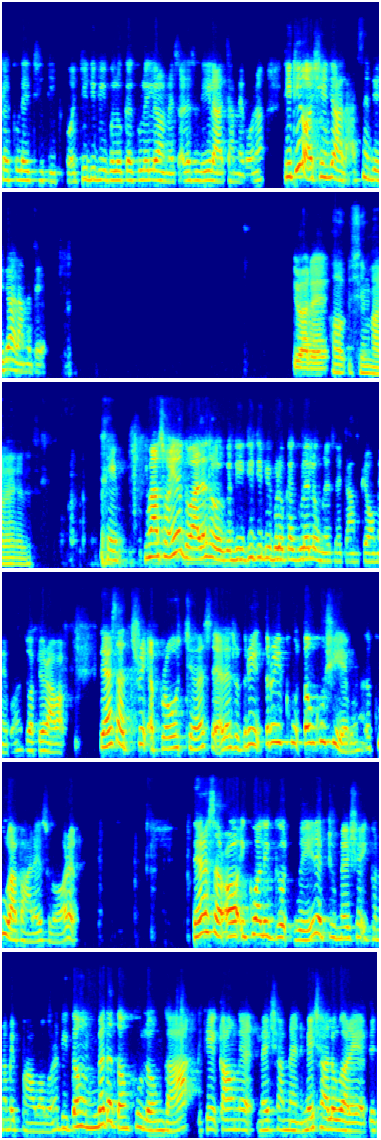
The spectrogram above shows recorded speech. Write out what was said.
calculate GDP ပေါ့ GDP ဘယ်လို calculate လုပ်ရမလဲဆိုတော့အဲ့ဒါလေးလာကြမယ်ပေါ့နော်ဒီထိတော့ရှင်းကြလားအဆင်ပြေကြလားမသိဘူးပြောရတယ်ဟုတ်ရှင်းပါလေ Okay ဒီမှာဆိုရင်သူကလည်းဆိုဒီ GDP ဘယ်လို calculate လုပ်မလဲဆိုတဲ့အကြောင်းပြောမယ်ပေါ့သူကပြောတာပါ There's a three approaches တဲ့အဲ့ဆို3 3ခု3ခုရှိရပေါ့နော်တစ်ခုကပါလဲဆိုတော့တဲ့ there is all equally good way to measure economic power ပေါ့နော်ဒီသုံး method သုံးခုလုံးကတကယ်ကောင်းတဲ့ measurement measure လုပ်ရတဲ့အပြင်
